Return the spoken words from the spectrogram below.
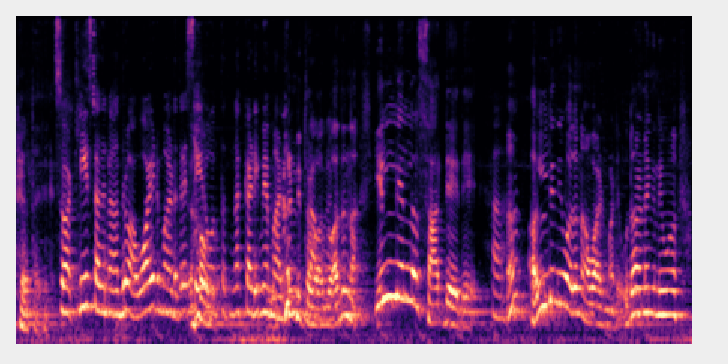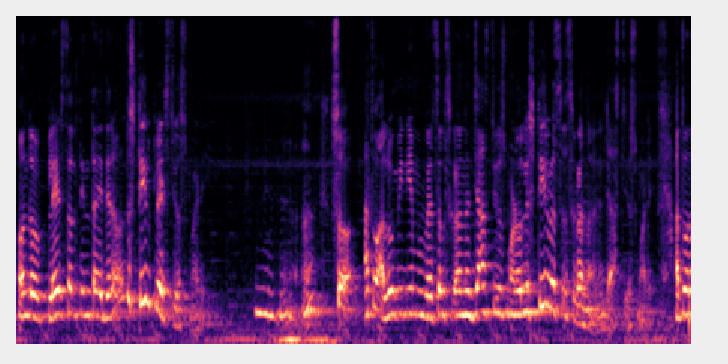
ಹೇಳ್ತಾ ಇದೆ ಸೊ ಅಟ್ಲೀಸ್ಟ್ ಅದನ್ನಾದರೂ ಅವಾಯ್ಡ್ ಮಾಡಿದ್ರೆ ಸೇರುವಂಥದ್ದನ್ನ ಕಡಿಮೆ ಮಾಡಿ ಖಂಡಿತವಾಗ್ಲು. ಅದನ್ನ ಎಲ್ಲೆಲ್ಲ ಸಾಧ್ಯ ಇದೆ. ಅಲ್ಲಿ ನೀವು ಅದನ್ನು ಅವಾಯ್ಡ್ ಮಾಡಿ. ಉದಾಹರಣೆಗೆ ನೀವು ಒಂದು ಪ್ಲೇಟ್ಸಲ್ಲಿ ತಿಂತಾ ಇದ್ದೀರಾ ಒಂದು ಸ್ಟೀಲ್ ಪ್ಲೇಟ್ಸ್ ಯೂಸ್ ಮಾಡಿ. ಸೊ ಅಥವಾ ಅಲ್ಯೂಮಿನಿಯಂ ವೆಸಲ್ಸ್ಗಳನ್ನು ಜಾಸ್ತಿ ಯೂಸ್ ಮಾಡೋಲ್ಲಿ ಸ್ಟೀಲ್ ವೆಸಲ್ಸ್ಗಳನ್ನು ಜಾಸ್ತಿ ಯೂಸ್ ಮಾಡಿ. ಅಥವಾ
